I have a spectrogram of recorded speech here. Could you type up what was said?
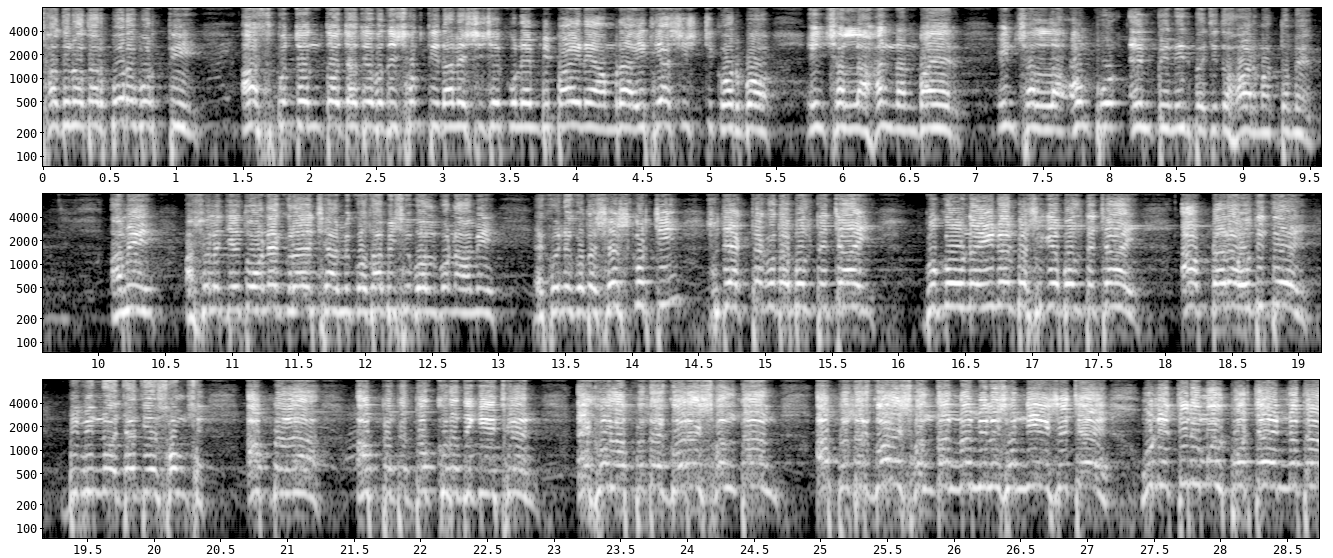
স্বাধীনতার পরবর্তী, আজ পর্যন্ত জাতীয়বাদী শক্তি দানের শীষের কোন এমপি পাইনি আমরা ইতিহাস সৃষ্টি করব, ইনশাল্লাহ হান্নান ভাইয়ের, ইনশাল্লাহ এমপি নির্বাচিত হওয়ার মাধ্যমে। আমি আসলে যেহেতু অনেক রয়েছে, আমি কথা বেশি বলব না, আমি এখনই কথা শেষ করছি। শুধু একটা কথা বলতে চাই, গোকর্ণ ইউনিয়নবাসীকে বলতে চাই, আপনারা অতীতে বিভিন্ন জাতীয় সংসদ, আপনারা আপনাদের দক্ষতা দেখিয়েছেন। এখন আপনাদের ঘরের সন্তান, আপনাদের ঘরের সন্তান নমিনেশন নিয়ে এসেছে। উনি তৃণমূল পর্যায়ের নেতা।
